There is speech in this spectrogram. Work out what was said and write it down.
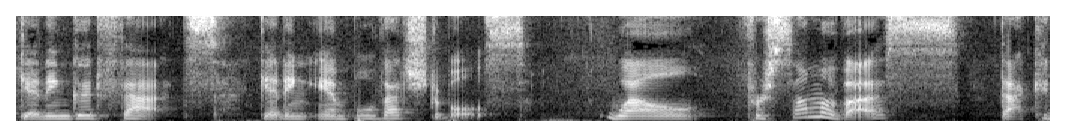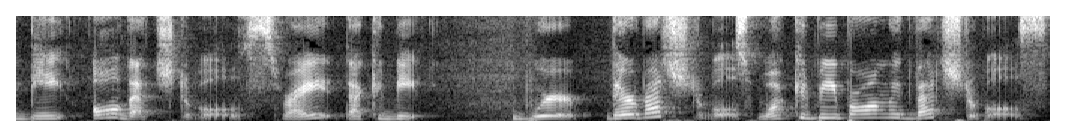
getting good fats, getting ample vegetables. Well, for some of us, that could be all vegetables, right? That could be we're they're vegetables. What could be wrong with vegetables?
